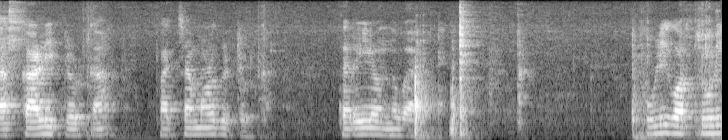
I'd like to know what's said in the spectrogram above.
തക്കാളി ഇട്ട് കൊടുക്കാം. പച്ചമുളക് ഇട്ട് കൊടുക്കാം. ഇത്രയും ഒന്ന് വരട്ടെ. പുളി കുറച്ചുകൂടി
